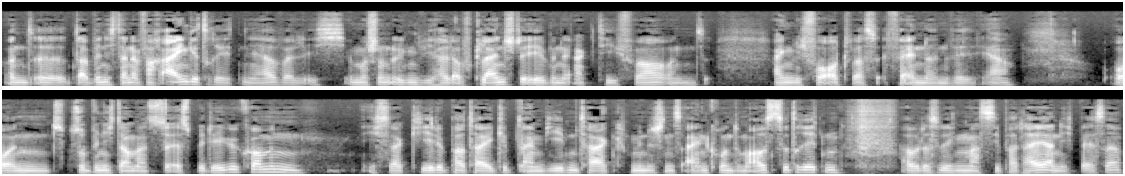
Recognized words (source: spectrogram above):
Und äh, da bin ich dann einfach eingetreten, ja, weil ich immer schon irgendwie halt auf kleinster Ebene aktiv war und eigentlich vor Ort was verändern will, ja. Und so bin ich damals zur SPD gekommen. Ich sag, jede Partei gibt einem jeden Tag mindestens einen Grund, um auszutreten. Aber deswegen macht die Partei ja nicht besser.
